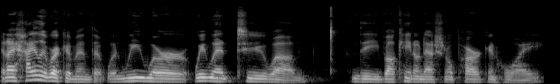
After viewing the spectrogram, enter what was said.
and I highly recommend that when we were we went to um, the Volcano National Park in Hawaii,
